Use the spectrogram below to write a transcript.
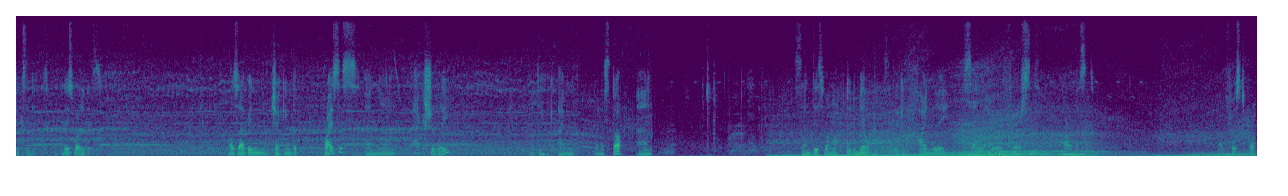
fixing it. It is what it is. Also I've been checking the prices and uh, actually I think I'm gonna stop and send this one up to the mill so we can finally sell our first harvest our first crop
